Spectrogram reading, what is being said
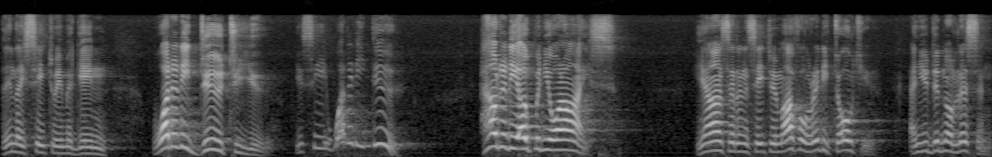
Then they said to him again, What did he do to you? You see, what did he do? How did he open your eyes? He answered and said to him, I've already told you, and you did not listen.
